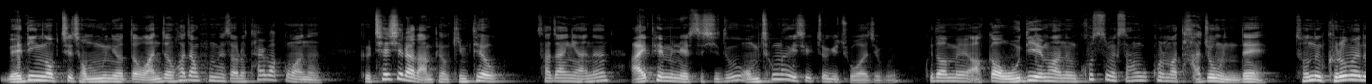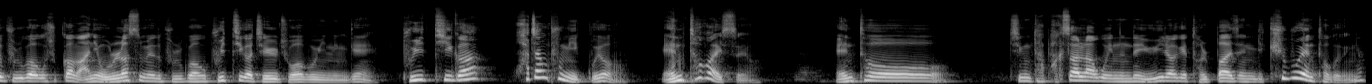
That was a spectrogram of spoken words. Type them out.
웨딩 업체 전문이었다 완전 화장품 회사로 탈바꿈 하는 그 채시라 남편 김태욱 사장이 하는 아이패밀리 SC도 엄청나게 실적이 좋아지고요. 그 다음에 아까 ODM 하는 코스맥스 한국콜마 다 좋은데 저는 그럼에도 불구하고 주가 많이 올랐음에도 불구하고 VT가 제일 좋아 보이는 게 VT가 화장품이 있고요. 엔터가 있어요. 엔터 지금 다 박살나고 있는데 유일하게 덜 빠진 게 큐브 엔터거든요.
